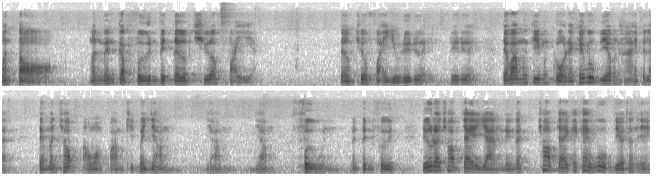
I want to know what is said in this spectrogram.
มันต่อมันเหมือนกับฟืนไปเติมเชื้อไฟอะ เติมเชื้อไฟอยู่เรื่อยๆเรื่อยๆ แต่ว่าบางทีมันโกรธเนี่ยแค่วูบเดียวมันหายไปแล้ว แต่มันชอบเอาความคิดมาย้ำย้ำย้ำฟืนมันเป็นฟืนหรือเราชอบใจอย่างหนึ่งก็ชอบใจแค่แค่วูบเดียวท่านเอง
